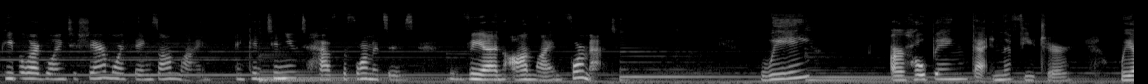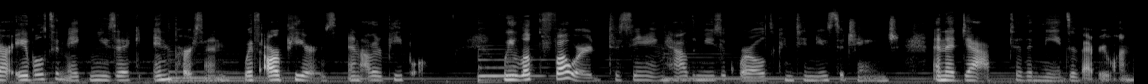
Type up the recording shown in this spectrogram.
People are going to share more things online and continue to have performances via an online format. We are hoping that in the future, we are able to make music in person with our peers and other people. We look forward to seeing how the music world continues to change and adapt to the needs of everyone.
